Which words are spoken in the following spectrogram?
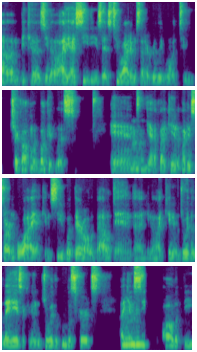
um, because you know I, I see these as two items that I really want to check off my bucket list. And mm. yeah, if I can if I can start in Hawaii, I can see what they're all about, and uh, you know I can enjoy the leis, I can enjoy the hula skirts, I can mm-hmm. see all of the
